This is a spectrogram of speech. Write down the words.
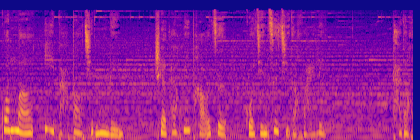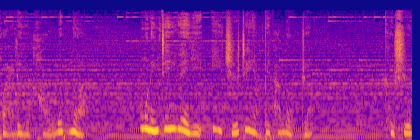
光芒一把抱起木林，扯开灰袍子裹进自己的怀里。他的怀里好温暖，木林真愿意一直这样被他搂着。可是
